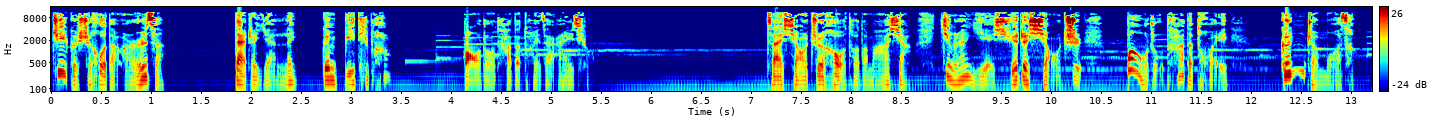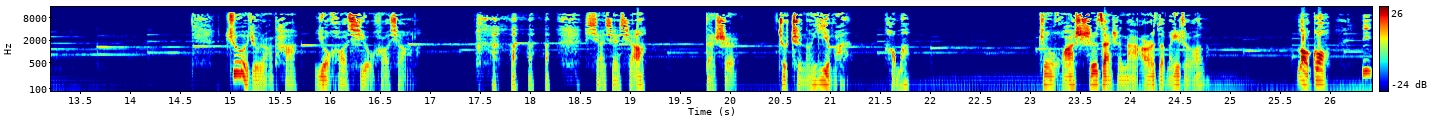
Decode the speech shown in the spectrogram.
这个时候的儿子，带着眼泪跟鼻涕泡，抱住他的腿在哀求。在小智后头的麻夏竟然也学着小智抱住他的腿，跟着磨蹭。这就让他又好气又好笑了。哈哈哈哈行行行，但是就只能一晚好吗？振华实在是拿儿子没辙了。老公，你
